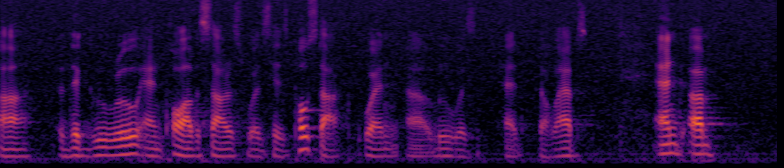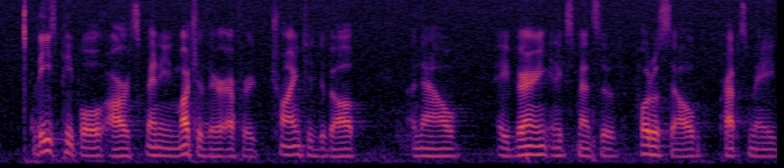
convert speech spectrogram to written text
uh, the guru, and Paul Alivisatos was his postdoc when Lou was at the labs. And um, these people are spending much of their effort trying to develop now a very inexpensive photocell, perhaps made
